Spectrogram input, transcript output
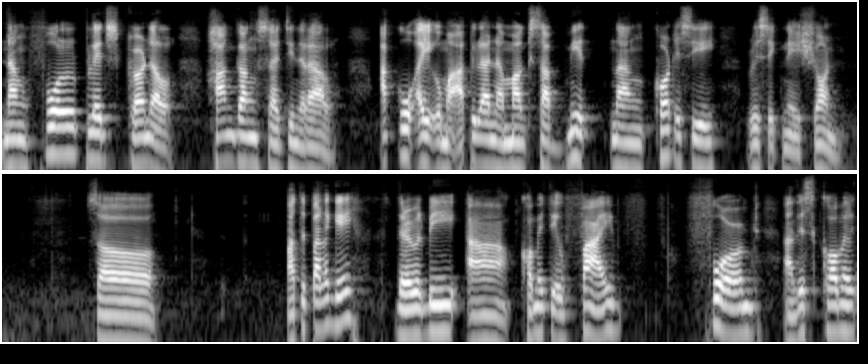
ng full-fledged colonel hanggang sa general. Ako ay umaapila na mag-submit ng courtesy resignation. So, matut palagi, there will be a committee of five formed and this com-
